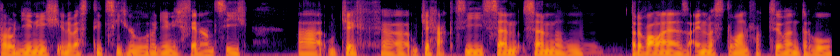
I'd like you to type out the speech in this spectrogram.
v rodinných investicích nebo v rodinných financích. U těch, u těch akcí jsem, jsem trvalé zainvestovan v akciovém trhu,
